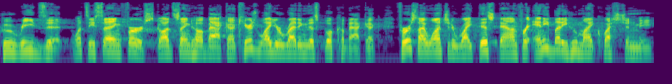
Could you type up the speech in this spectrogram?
who reads it. What's he saying first? God's saying to Habakkuk, here's why you're writing this book, Habakkuk. First, I want you to write this down for anybody who might question me.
